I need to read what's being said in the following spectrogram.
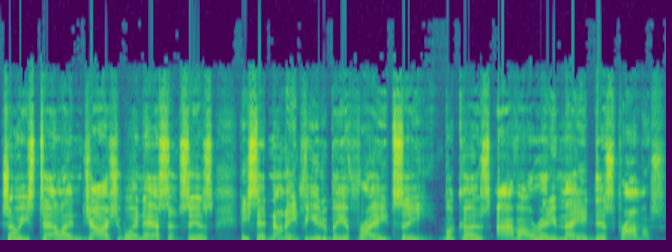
So he's telling Joshua, in essence, is he said, No need for you to be afraid, see, because I've already made this promise.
